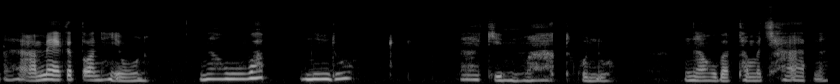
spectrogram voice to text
มาหาแม่ก็ตอนหิวนเงาวับนี่ดู น่ากินมากทุกคนดู เงาแบบธรรมชาตินะ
